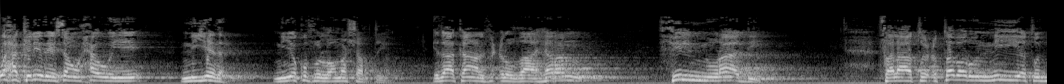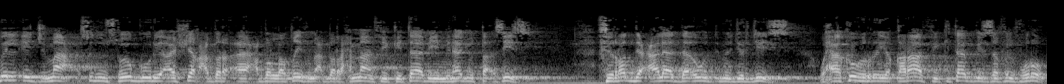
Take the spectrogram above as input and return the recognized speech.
waxa keliyad haysaan waxaa weeye niyada niyo kufri looma shardiyo إida kaana alficlu ظaahiran fi اlmuraadi falaa tuctabaru الniyaة bاlإجmac siduu soo guuriyey asheekh cabdالlaطiif bn cabdالraxmaan fii kitaabihi minhaaj التأsiis fi raddi calى daud ibn jirjiis waxaa ka horeeyey qaraafi kitaabkiisa fi اlfuruuq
